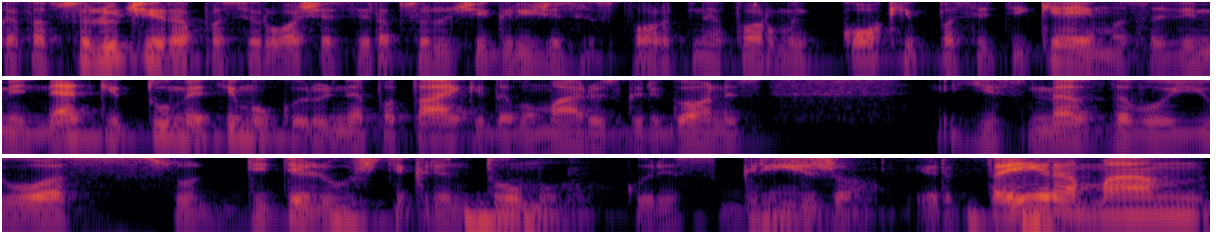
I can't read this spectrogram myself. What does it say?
kad absoliučiai yra pasiruošęs ir absoliučiai grįžęs į sportinę formą, kokį pasitikėjimą savimi, netgi tų metimų, kurių nepataikydavo Marius Grigonis, jis mesdavo juos su dideliu užtikrintumu, kuris grįžo. Ir tai yra man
